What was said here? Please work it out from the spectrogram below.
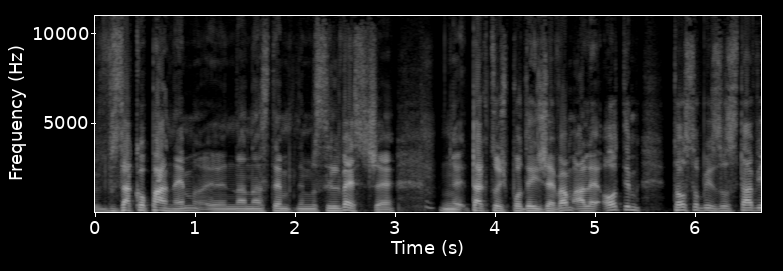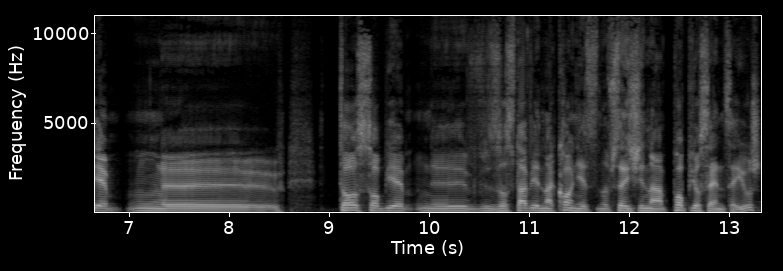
w Zakopanem na następnym Sylwestrze. Tak coś podejrzewam, ale o tym to sobie zostawię mm, to sobie y, zostawię na koniec, no w sensie na po piosence już.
